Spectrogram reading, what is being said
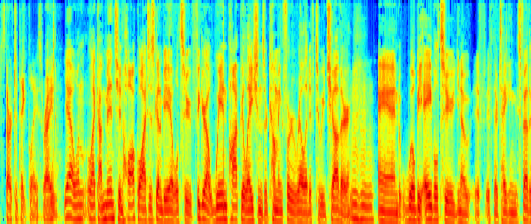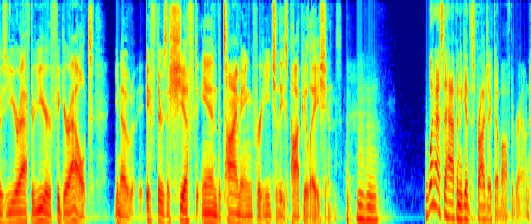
start to take place, right? Yeah, when like I mentioned, Hawkwatch is going to be able to figure out when populations are coming through relative to each other, mm-hmm. and we'll be able to, you know, if if they're taking these feathers year after year, figure out, you know, if there's a shift in the timing for each of these populations. Mm-hmm what has to happen to get this project up off the ground?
